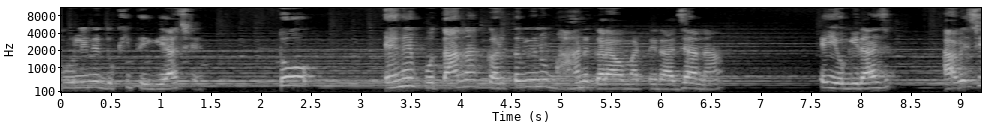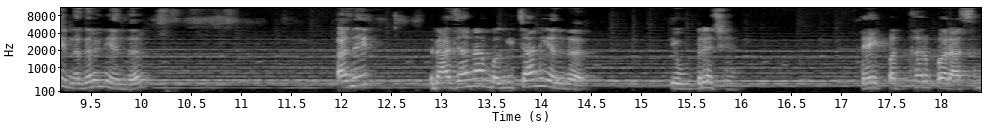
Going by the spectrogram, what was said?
ભૂલીને દુઃખી થઈ ગયા છે. તો એને પોતાના કર્તવ્યનું ભાન કરાવવા માટે રાજાના એ યોગીરાજ આવે છે નગરની અંદર અને રાજાના બગીચાની અંદર એ ઉતરે છે. ત્યાં એક પથ્થર પર આસન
